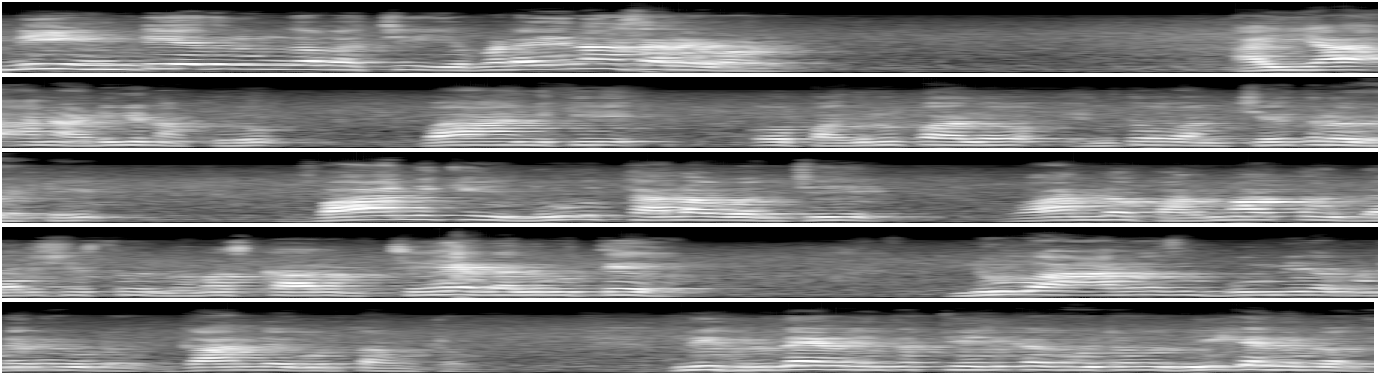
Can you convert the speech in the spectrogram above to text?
నీ ఇంటి ఎదురుగా వచ్చి ఎవడైనా సరే వాడు. అయ్యా అని అడిగినప్పుడు వానికి ఓ పది రూపాయలు ఎంతో వాని చేతిలో పెట్టి వానికి నువ్వు తల వంచి వాళ్ళు పరమాత్మను దర్శిస్తూ నమస్కారం చేయగలిగితే నువ్వు ఆ రోజు భూమి మీద ఉండనే ఉండవు గాలిలో ఎగురుతూ ఉంటావు. నీ హృదయం ఎంత తేలికగా ఉంటుందో నీకే తెలియదు.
